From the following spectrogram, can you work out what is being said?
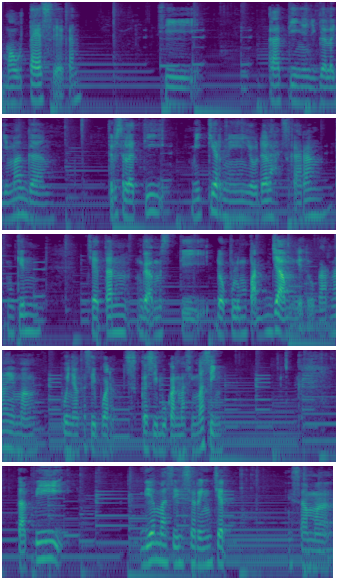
mau tes ya kan? Si Latinya juga lagi magang. Terus Lati mikir nih ya udahlah sekarang mungkin cetan nggak mesti 24 jam gitu karena emang punya kesibukan kesibukan masing-masing. Tapi dia masih sering chat sama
